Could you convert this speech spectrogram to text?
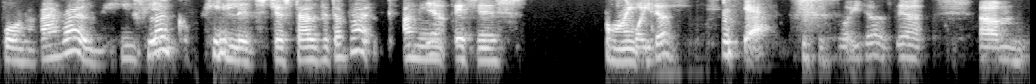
one of our own. He's he local. Is. He lives just over the road. I mean, yeah. this is fine. This is what he does. yeah. This is what he does, yeah. Um,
